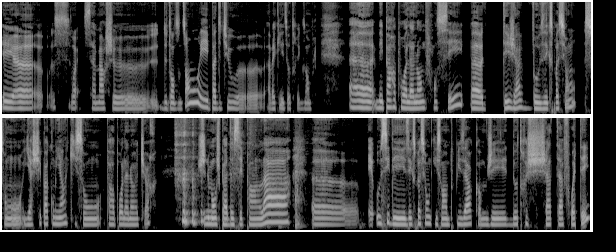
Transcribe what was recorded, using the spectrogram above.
Et euh, ouais, ça marche de temps en temps et pas du tout avec les autres exemples. Mais par rapport à la langue française, bah, déjà, vos expressions sont, il y a je sais pas combien qui sont par rapport à la nourriture. je ne mange pas de ces pains-là. Euh, et aussi des expressions qui sont un peu bizarres, comme j'ai d'autres chattes à fouetter.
